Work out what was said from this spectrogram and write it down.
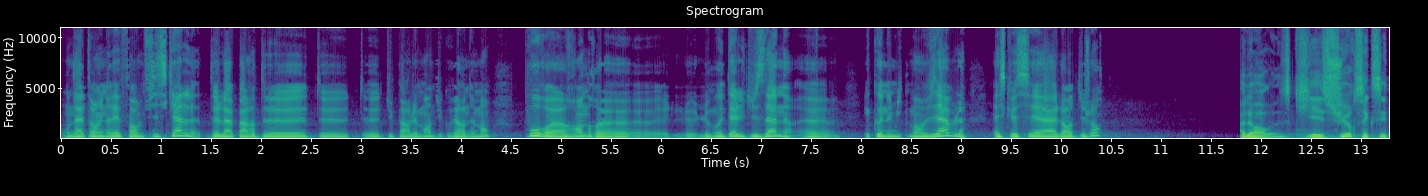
On attend une réforme fiscale de la part du Parlement, du gouvernement, pour rendre le, le modèle du ZAN économiquement viable. Est-ce que c'est à l'ordre du jour? Alors, ce qui est sûr, c'est que c'est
